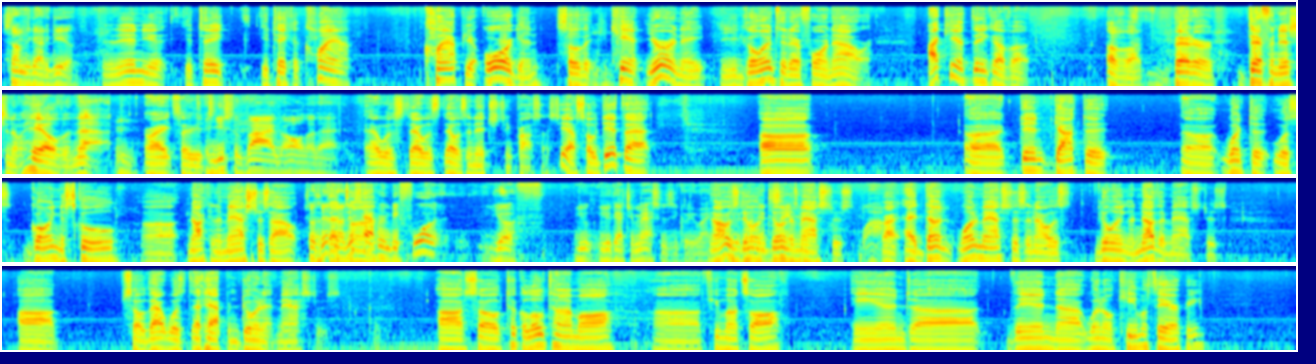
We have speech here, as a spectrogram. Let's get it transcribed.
Something's got to give. And then you, you take you take a clamp, clamp your organ so that you can't urinate, and you go into there for an hour. I can't think of a of a better definition of hell than that, right? So you, And you survived all of that. that was that was that was an interesting process. Yeah, so did that. Uh, uh, then got the uh, went to was going to school, uh, knocking the masters out So at thi- that now, this happened before your you, you got your master's degree, right? No, I was You doing doing same the masters. Wow. Right, I had done one masters and I was doing another masters. Uh, so that was that happened during that masters. Uh, so took a little time off, uh, a few months off, and uh, then uh, went on chemotherapy,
